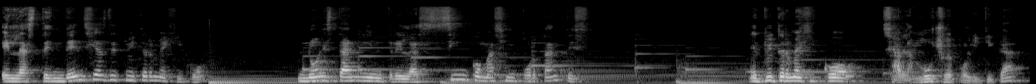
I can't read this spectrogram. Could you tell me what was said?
en las tendencias de Twitter México no están entre las cinco más importantes. En Twitter México se habla mucho de política,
